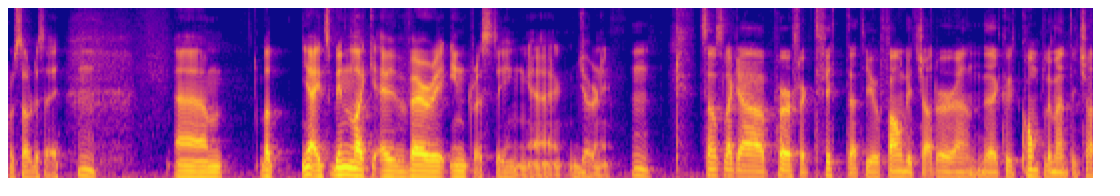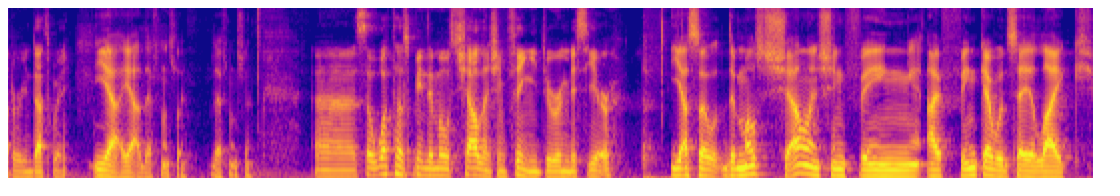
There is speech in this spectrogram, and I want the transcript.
or so to say. Mm. Um, but yeah, it's been like a very interesting uh, journey. Sounds like a perfect fit that you found each other and uh, could complement each other in that way. Yeah, yeah, definitely, definitely. Uh, so, what has been the most challenging thing during this year? Yeah, so the most challenging thing, I think I would say, like,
